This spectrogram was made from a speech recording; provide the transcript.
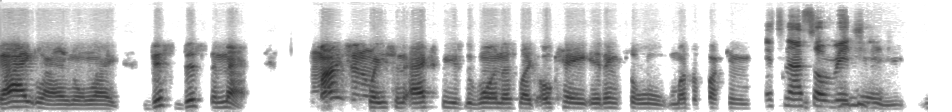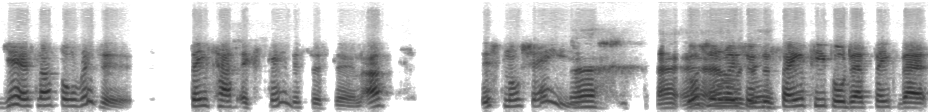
guideline on like this, this, and that. My generation actually is the one that's like, okay, it ain't so motherfucking. It's not so rigid. Yeah, it's not so rigid. Things have expanded since then. I, it's no shade. Uh, I, Your I- I is the same people that think that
